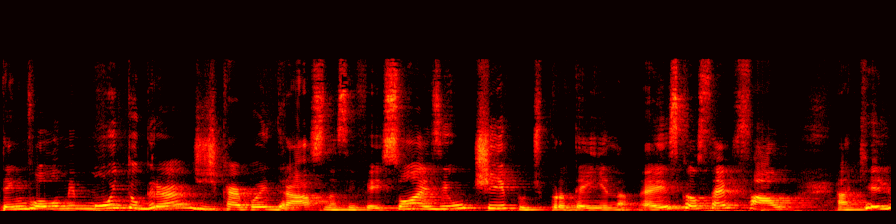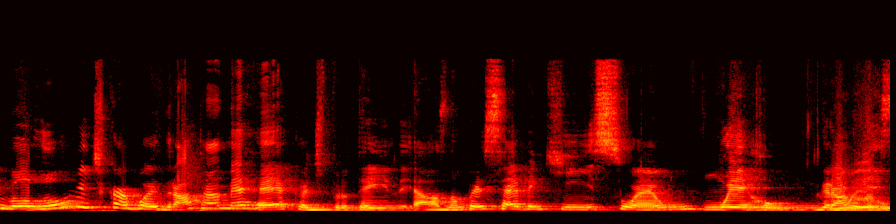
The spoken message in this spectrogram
Tem um volume muito grande de carboidratos nas refeições e um tipo de proteína. É isso que eu sempre falo. Aquele volume de carboidrato é a merreca de proteína. Elas não percebem que isso é um, um erro gravíssimo. Um erro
